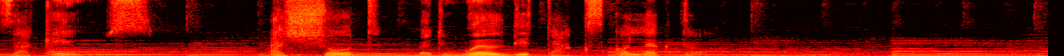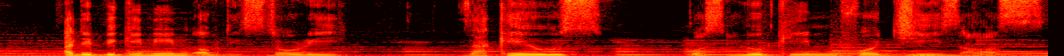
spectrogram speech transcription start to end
Zacchaeus, a short but wealthy tax collector. At the beginning of the story, Zacchaeus was looking for Jesus,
